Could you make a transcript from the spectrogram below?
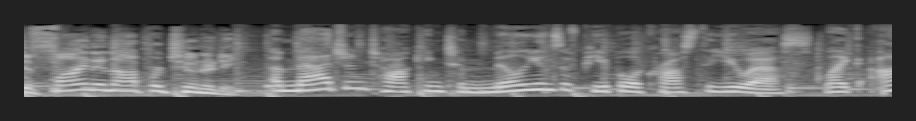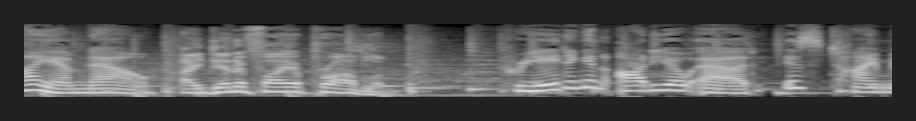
Define an opportunity. Imagine talking to millions of people across the U.S. like I am now. Identify a problem. Creating an audio ad is time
